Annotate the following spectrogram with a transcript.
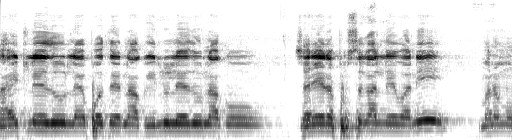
లైట్ లేదు లేకపోతే నాకు ఇల్లు లేదు నాకు సరైన పుస్తకాలు లేవని మనము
